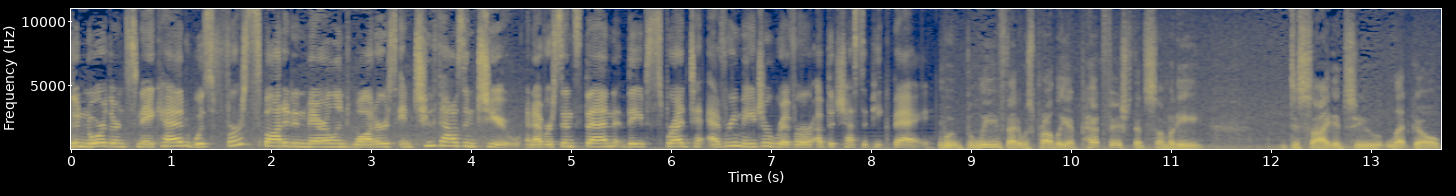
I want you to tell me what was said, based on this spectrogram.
The northern snakehead was first spotted in Maryland waters in 2002, and ever since then, they've spread to every major river of the Chesapeake Bay. We believe that it was probably a pet fish that somebody decided to let go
